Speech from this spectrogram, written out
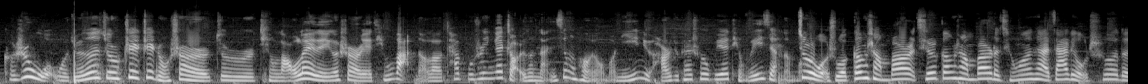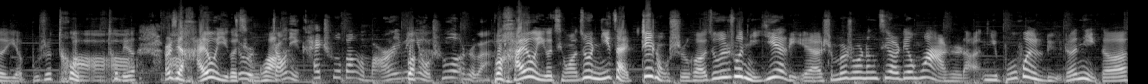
可是我我觉得就是这这种事儿，就是挺劳累的一个事儿，也挺晚的了。他不是应该找一个男性朋友吗？你一女孩儿去开车不也挺危险的吗？就是我说刚上班儿，其实刚上班儿的情况下，家里有车的也不是特、特别，而且还有一个就是情况，找你开车帮个忙，因为你有车是吧？不，还有一个情况就是你在这种时刻，就跟说你夜里什么时候能接着电话似的，你不会捋着你的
